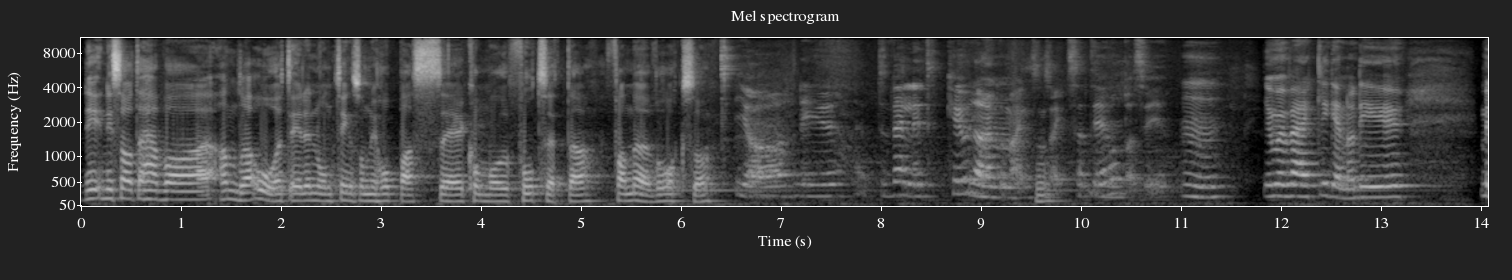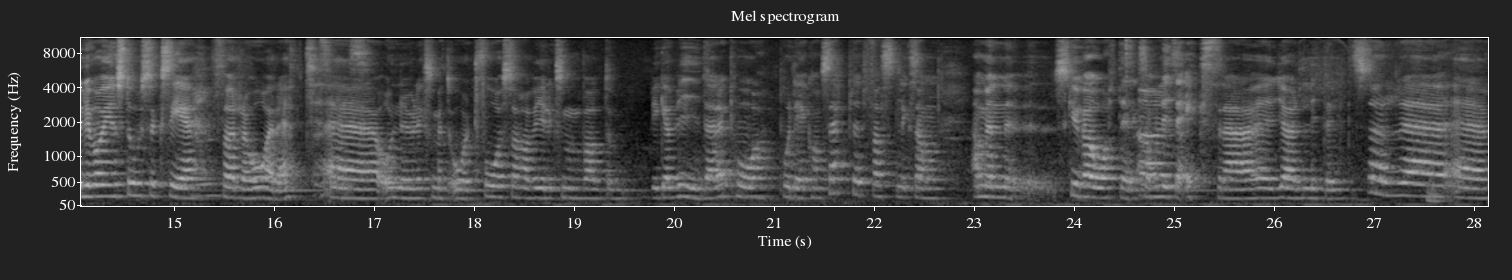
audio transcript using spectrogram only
ni, ni sa att det här var andra året. Är det någonting som ni hoppas eh, kommer fortsätta framöver också? Ja, det är ju ett väldigt kul Mm. arrangemang som Mm. sagt så att det hoppas vi. Mm. Jo men verkligen och det är ju men det var ju en stor succé förra året eh, och nu liksom ett år två så har vi liksom valt att bygga vidare på, på det konceptet fast liksom ja, men, eh, skruva åt det liksom, lite extra, eh, göra det lite, lite större, eh,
